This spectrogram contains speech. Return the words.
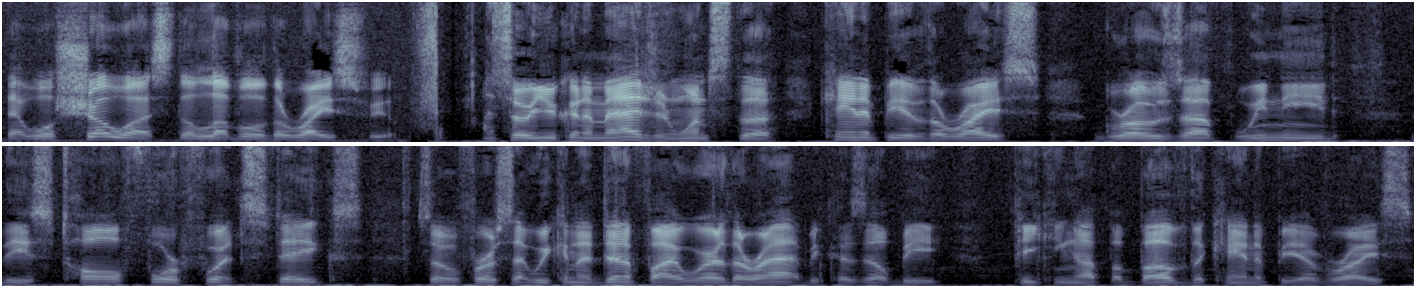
that will show us the level of the rice field. So you can imagine once the canopy of the rice grows up, we need these tall four foot stakes. So first that we can identify where they're at because they'll be peeking up above the canopy of rice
